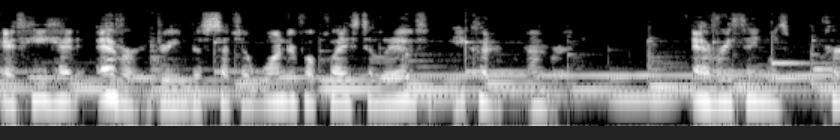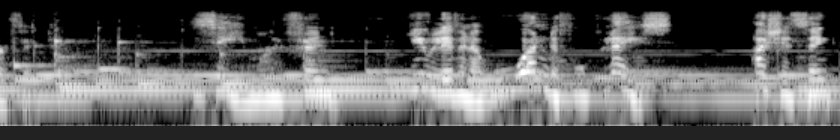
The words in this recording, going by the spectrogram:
If he had ever dreamed of such a wonderful place to live, he couldn't remember it. Everything was perfect. Z, my friend, you live in a wonderful place. I should think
